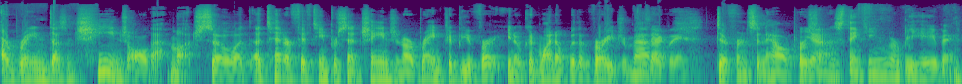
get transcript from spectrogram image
our brain doesn't change all that much so a, a 10 or 15 percent change in our brain could be a very you know could wind up with a very dramatic Exactly. difference in how a person Yeah. is thinking or behaving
